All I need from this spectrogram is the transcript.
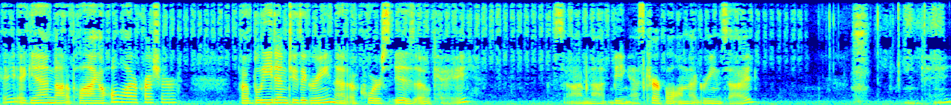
Okay, again, not applying a whole lot of pressure, I bleed into the green, that of course is okay. So I'm not being as careful on that green side. Okay.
